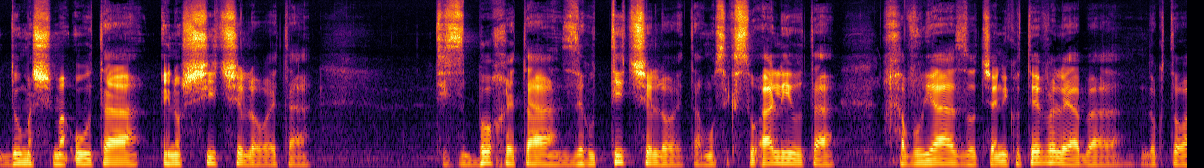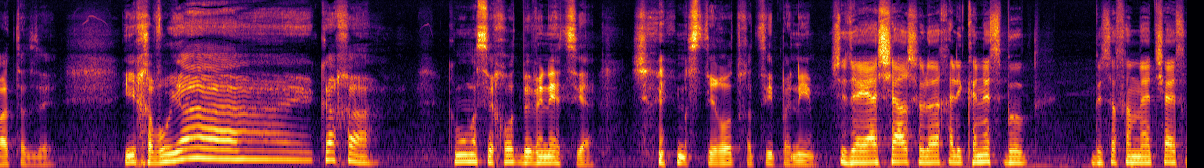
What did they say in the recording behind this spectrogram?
הדו-משמעות האנושית שלו, את התסבוכת הזהותית שלו, את ההומוסקסואליות החבויה הזאת שאני כותב עליה בדוקטורט הזה. היא חבויה ככה, כמו מסכות בוונציה, שמסתירות חצי פנים. שזה היה שער שהוא לא יכל להיכנס בו בסוף המאה ה-19,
